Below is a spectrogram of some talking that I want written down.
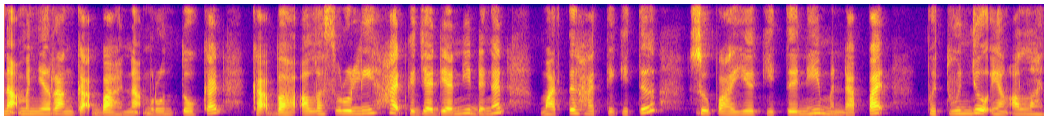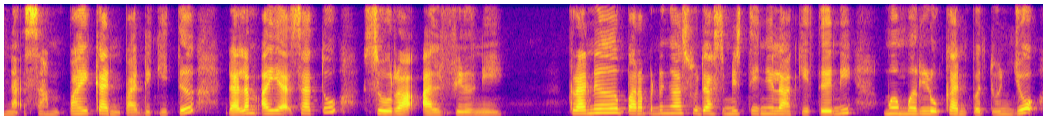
nak menyerang Kaabah, nak meruntuhkan Kaabah. Allah suruh lihat kejadian ni dengan mata hati kita supaya kita ni mendapat petunjuk yang Allah nak sampaikan pada kita dalam ayat 1 surah Al-Fil ni. Kerana para pendengar sudah semestinya lah kita ni memerlukan petunjuk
